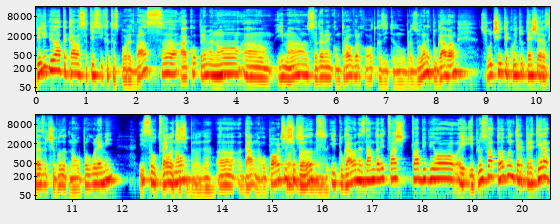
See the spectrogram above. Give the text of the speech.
би ли била такава статистиката според вас, ако примерно а, има съдебен контрол върху отказите на образуване, тогава случаите, които те ще разследват, ще бъдат много по-големи и съответно... Повече ще бъде, да. А, да, много повече, Повече ще ще бъдат и тогава не знам дали това, това би било... И, и плюс това той го интерпретира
